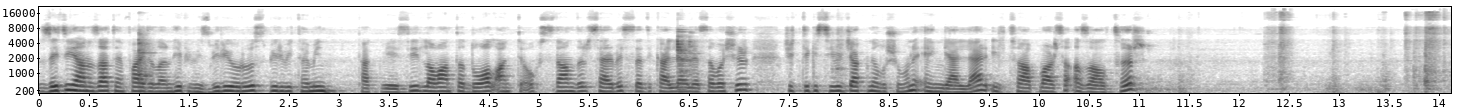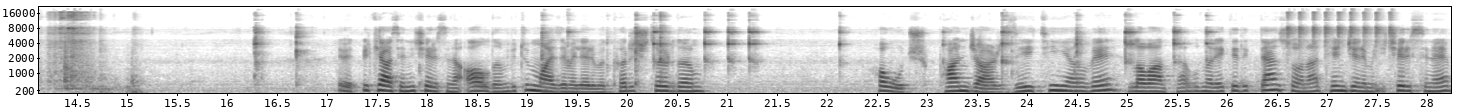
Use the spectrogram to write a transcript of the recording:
zeytinyağının zaten faydalarını hepimiz biliyoruz. Bir vitamin takviyesi. Lavanta doğal antioksidandır. Serbest radikallerle savaşır. Ciltteki sivilce akne oluşumunu engeller. İltihap varsa azaltır. Evet bir kasenin içerisine aldım. Bütün malzemelerimi karıştırdım. Havuç, pancar, zeytinyağı ve lavanta bunları ekledikten sonra tenceremin içerisine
